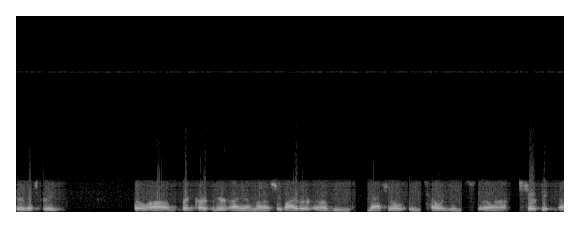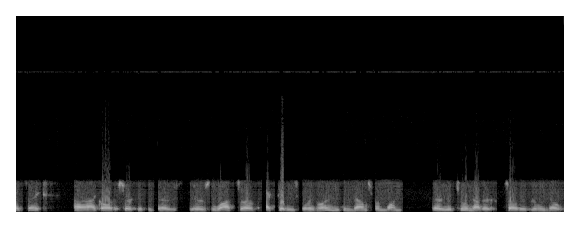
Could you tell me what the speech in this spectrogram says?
Sure, that's great. So, uh, Brent Carpenter, I am a survivor of the National Intelligence uh, Circuit, I'd say. Uh, I call it a circuit because there's lots of activities going on, and you can bounce from one area to another. So there's really no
